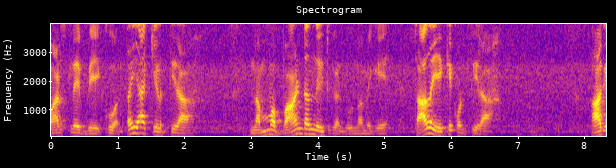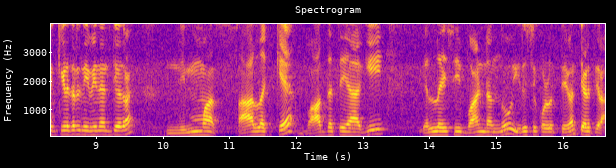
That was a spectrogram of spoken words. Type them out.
ಮಾಡಿಸ್ಲೇಬೇಕು ಅಂತ ಯಾಕೆ ಹೇಳ್ತೀರಾ ನಮ್ಮ ಬಾಂಡನ್ನು ಇಟ್ಕೊಂಡು ನಮಗೆ ಸಾಲ ಏಕೆ ಕೊಡ್ತೀರಾ? ಹಾಗೆ ಕೇಳಿದರೆ ನೀವೇನಂತ ಹೇಳಿದ್ರೆ ನಿಮ್ಮ ಸಾಲಕ್ಕೆ ಬಾಧ್ಯತೆಯಾಗಿ ಎಲ್ ಐ ಸಿ ಬಾಂಡನ್ನು ಇರಿಸಿಕೊಳ್ಳುತ್ತೇವೆ ಅಂತ ಹೇಳ್ತೀರಾ?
